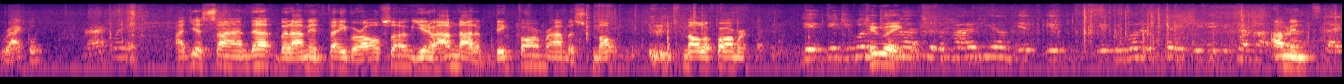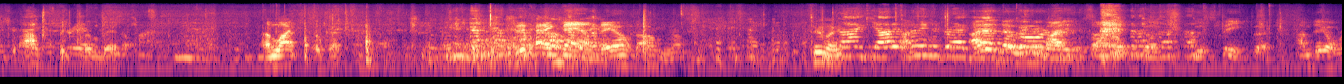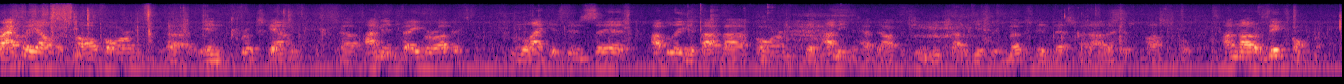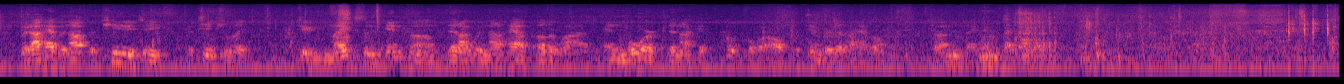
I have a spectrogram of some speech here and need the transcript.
Rackley. Rackley? I just signed up, but I'm in favor also. You know, I'm not a big farmer, I'm a small, smaller farmer. Did, did you want Two to come up to the podium? If, if, if we want to speak, we need to come up I'm front in- and state your I'll name and speak a address. little bit. don't mind. Unlike, okay. Hang down, Dale. Too late. Thank you, I didn't mean to drag you I didn't know corner. everybody that signed up was gonna would speak, but I'm Dale Rackley, I'm a small farm uh, in Brooks County. Uh, I'm in favor of it. Like it's been said, I believe if I buy a farm, then I need to have the opportunity to try to get the most investment out of it as possible. I'm not a big farmer, but I have an opportunity potentially to make some income that I would not have otherwise, and more than I could hope for off the timber that I have on it. So I'm in favor. Thank you.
